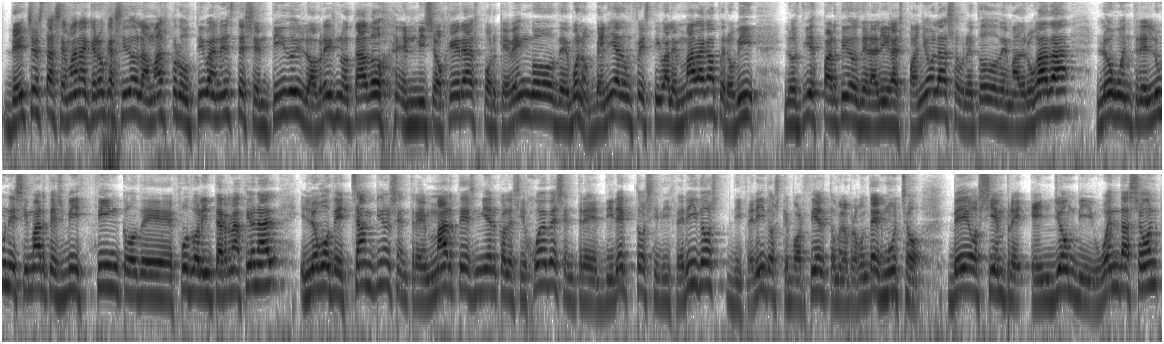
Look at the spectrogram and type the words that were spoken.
De hecho, esta semana creo que ha sido la más productiva en este sentido y lo habréis notado en mis ojeras porque vengo de, bueno, venía de un festival en Málaga, pero vi los 10 partidos de la Liga Española, sobre todo de madrugada, luego entre lunes y martes vi 5 de fútbol internacional y luego de Champions entre martes, miércoles y jueves, entre directos y diferidos, diferidos que por cierto, me lo preguntáis mucho, veo siempre en B. Wendason,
